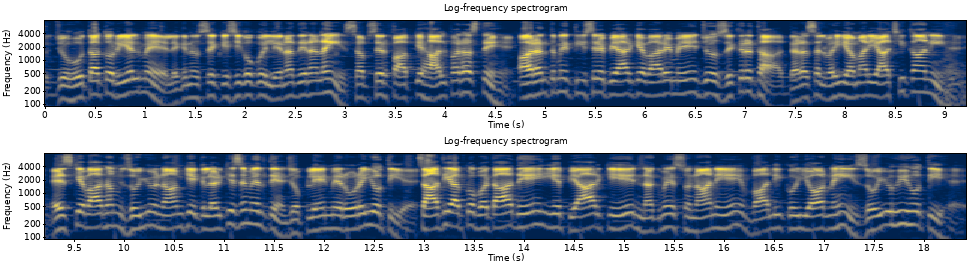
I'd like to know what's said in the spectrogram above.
जो होता तो रियल में है लेकिन उससे किसी को कोई लेना देना नहीं, सब सिर्फ़ आपके हाल पर हँसते हैं। और अंत में तीसरे प्यार के बारे में जो ज़िक्र था, दरअसल वही हमारी आज की कहानी है। इसके बाद हम जोयू नाम की एक लड़की से मिलते हैं, जो प्लेन में रो रही होती है। साथ ही आपको बता दें, ये प्यार के नगमे सुनाने वाली कोई और नहीं, जोयू ही होती है।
